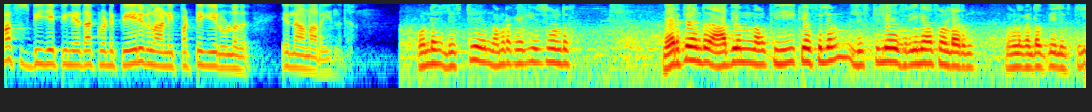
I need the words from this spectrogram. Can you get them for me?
R S S B J P നേതാക്കളുടെ പേരുകളാണ് ഈ പട്ടികയിലുള്ളത് എന്നാണ് അറിയുന്നത്. ഉണ്ട്. ലിസ്റ്റ് നമ്മുടെ കൈവശമുണ്ട് നേരത്തെ ഉണ്ട്. ആദ്യം നമുക്ക് ഈ കേസിലും ലിസ്റ്റിൽ ശ്രീനിവാസം ഉണ്ടായിരുന്നു. നമ്മൾ കണ്ടെത്തിയ ലിസ്റ്റിൽ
